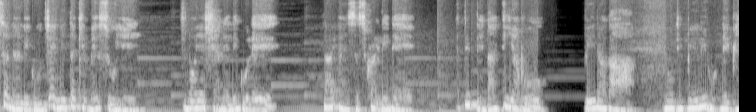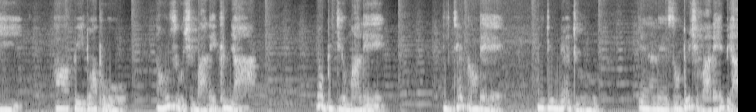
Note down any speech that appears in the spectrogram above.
ဆက်လန်းလေးကိုကြိုက်နေတက်ခင်မယ်ဆိုရင်ကျွန်တော်ရဲ့ channel လေးကိုလည်း like and subscribe လေးနဲ့အသစ်တင်တိုင်းသိရဖို့ဘေးနာက notification လေးကိုနှိပ်ပြီးအားပေးသွားဖို့တောင်းဆိုချင်ပါလေခင်ဗျာနောက်ဗီဒီယိုမှာလည်းဒီထက်ကောင်းတဲ့ဗီဒီယိုနဲ့အတူပြန်လည်ဆုံတွေ့ချင်ပါလေဗျာ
